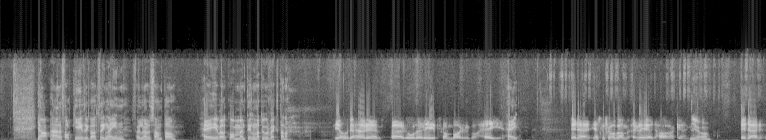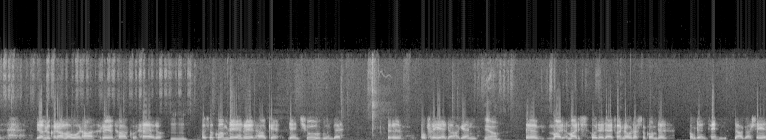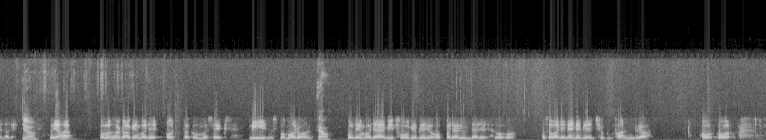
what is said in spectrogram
Jaha, här är folk ivriga att ringa in. Följande samtal. Hej, välkommen till Naturväktarna. Jo, det här är Per-Olle Ri från Borgå. Hej. Hej. Det där, jag skulle fråga om rödhaken. Ja. Det där, jag brukar alla år ha rödhakor här och, Mm. och så kom det en rödhake den 20 eh, på fredagen. Ja. Eh, mar, mars, och det där förra året så kom den, kom den fem dagar senare. Ja. Men ja, på lördagen var det 8,6 minus på morgonen Ja. Och den var där vid fågelbrädet och hoppade där under det. Och, och, och så var den ännu den 22. Och, och,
